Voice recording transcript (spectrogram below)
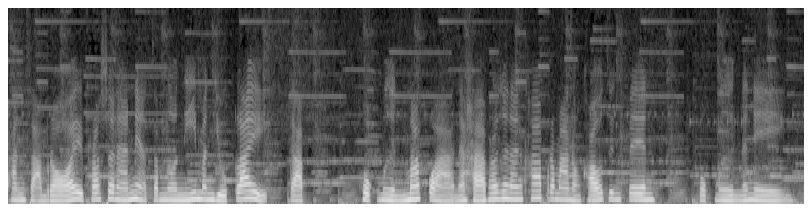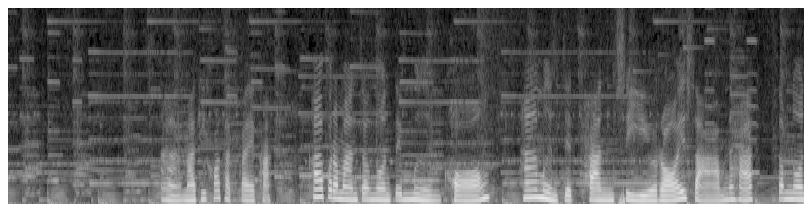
64,300 เพราะฉะนั้นเนี่ยจำนวนนี้มันอยู่ใกล้กับ 60,000 มากกว่านะคะ เพราะฉะนั้นค่าประมาณของเขาจึงเป็น 60,000 นั่นเอง อ่า มาที่ข้อถัดไปค่ะ ค่าประมาณจำนวนเต็มหมื่นของ 57,403 นะคะจำนวน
